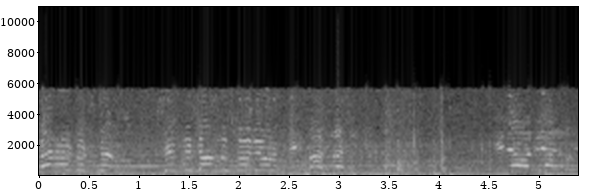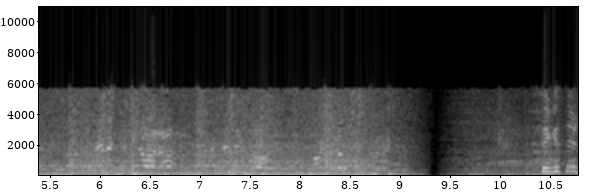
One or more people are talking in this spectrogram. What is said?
Ben öldürttüm. Şimdi canlı söylüyorum. Bakın. Yine o diğer. Beni kişi ara. Bir Sevgili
